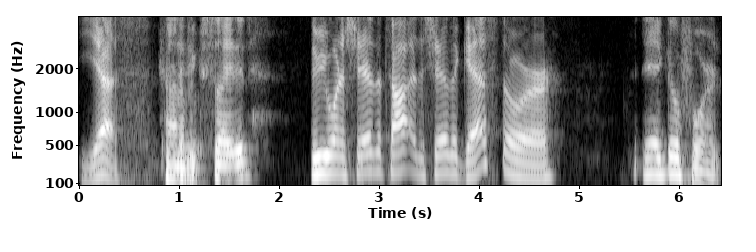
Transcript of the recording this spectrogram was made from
Yes. Kind Is of excited. Do you want to share the top? To share the guest or Yeah, go for it.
